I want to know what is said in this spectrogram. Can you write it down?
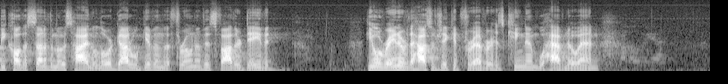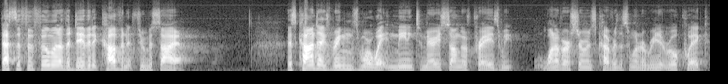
be called the Son of the Most High, and the Lord God will give him the throne of his father David. He will reign over the house of Jacob forever. His kingdom will have no end. That's the fulfillment of the Davidic covenant through Messiah. This context brings more weight and meaning to Mary's song of praise. We, one of our sermons covered this. I'm going to read it real quick.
